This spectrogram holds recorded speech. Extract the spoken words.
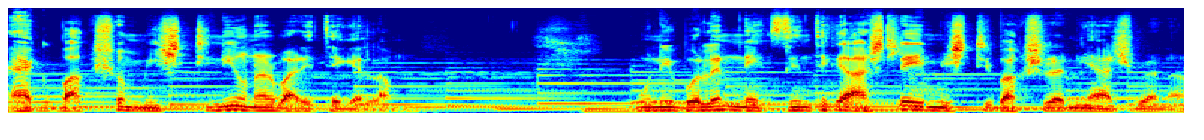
এক বাক্স মিষ্টি নিয়ে ওনার বাড়িতে গেলাম। উনি বলেন নেক্সট দিন থেকে আসলে এই মিষ্টির বাক্সটা নিয়ে আসবে না।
